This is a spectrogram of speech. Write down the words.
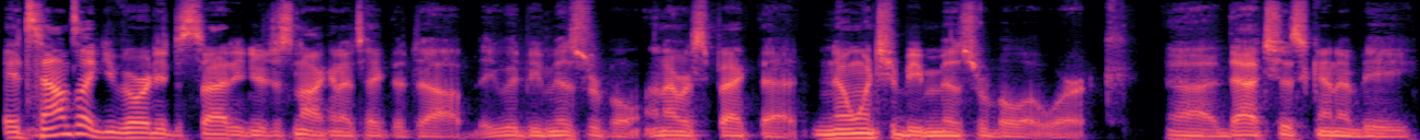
it sounds like you've already decided you're just not going to take the job, that you would be miserable. And I respect that. No one should be miserable at work. Uh, that's just going to be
